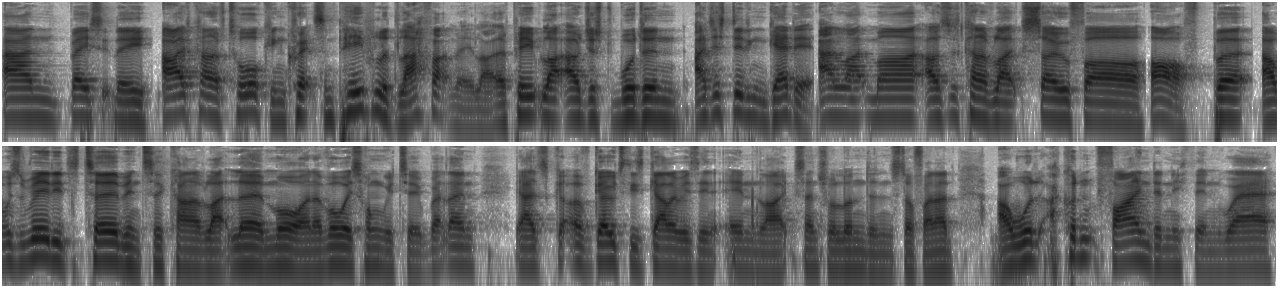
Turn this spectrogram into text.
and basically, I'd kind of talk in crits, and people would laugh at me. Like the people, like I just wouldn't, I just didn't get it, and like my, I was just kind of like so far off. But I was really determined to kind of like learn more, and I've always hungry to. But then, yeah, I'd I'd go to these galleries in, in like central London and stuff, and I'd, I would, I couldn't find anything where.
